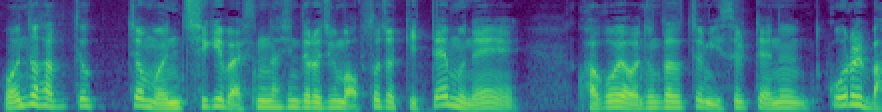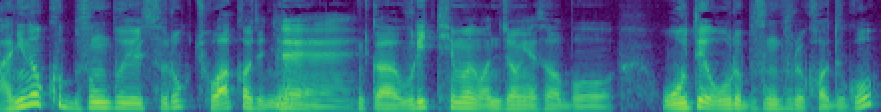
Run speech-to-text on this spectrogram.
원정 다득점 원칙이 말씀하신 대로 지금 없어졌기 때문에 과거에 원정 다득점이 있을 때는 골을 많이 넣고 무승부일수록 좋았거든요. 네. 그러니까 우리 팀은 원정에서 뭐 5대 5로 무승부를 거두고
